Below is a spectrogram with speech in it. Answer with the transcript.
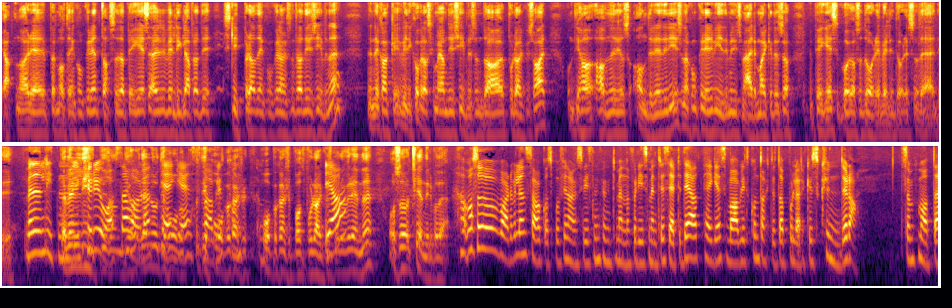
Ja, nå er det på en måte en konkurrent, da. Så da PGS er veldig glad for at de slipper da den konkurransen fra de skivene. Men det kan ikke, vil ikke overraske meg om de skivene som da Polarcus har, om de ha- havner hos andre rederier som da konkurrerer videre med de som er i markedet. Så PGS går jo også dårlig, veldig dårlig. Så det er de Men en liten kuriosa sånn- var vel at PGS var blitt håper kanskje, håper kanskje på at Polarcus Ja. går over ende, og så tjener de på det. Og så var det vel en sak også på finansvisen.no for de som er interessert i det, at PGS var blitt kontaktet av Polarcus kunder, da. Som på en måte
